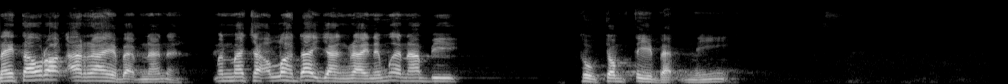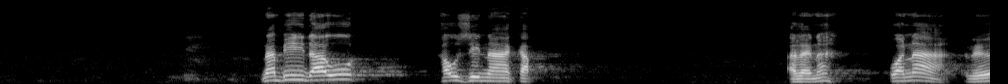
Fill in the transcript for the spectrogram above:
ในเตารอดอะไรแบบนั้นน่ะมันมาจากอัลลอฮ์ได้อย่างไร ในเมื่อนบีถูกโจมตีแบบนี้ นบีดาอูดเขาซินากับ อะไรนะหัวหน้าหรือ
